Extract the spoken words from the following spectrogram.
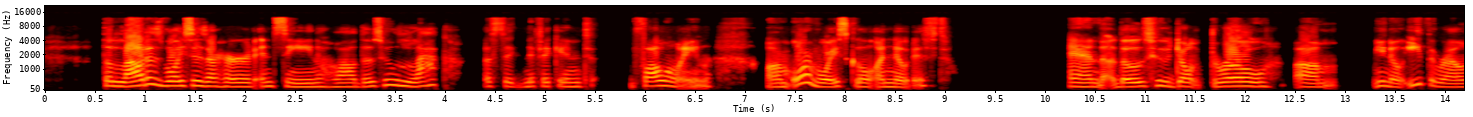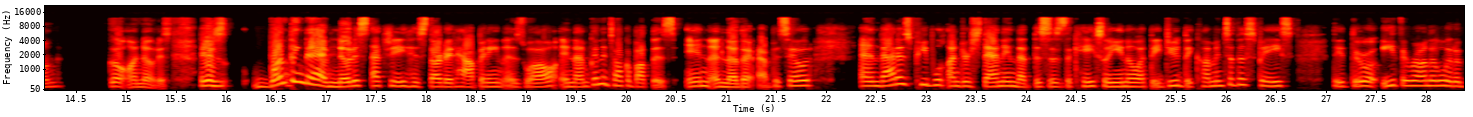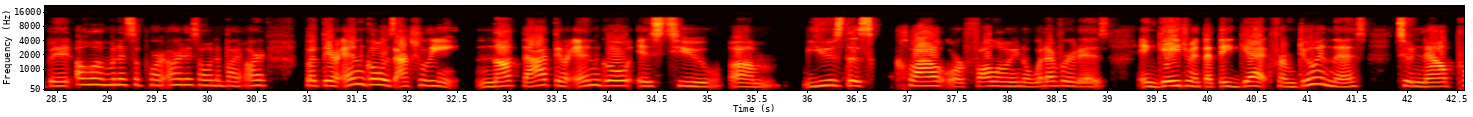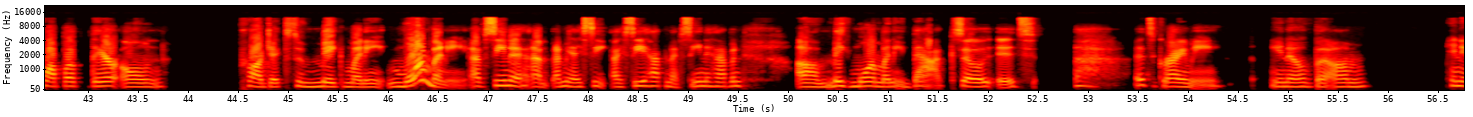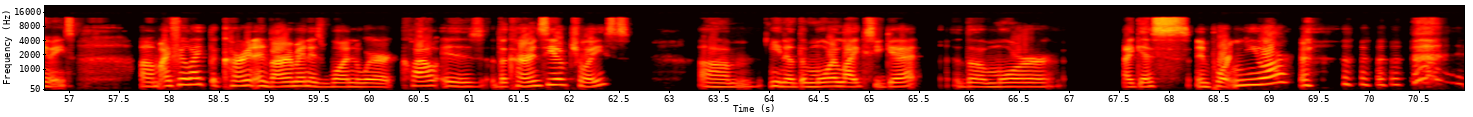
the loudest voices are heard and seen while those who lack a significant following um, or voice go unnoticed and those who don't throw um you know ETH around go unnoticed. There's one thing that i've noticed actually has started happening as well and i'm going to talk about this in another episode and that is people understanding that this is the case. So you know what they do? They come into the space they throw ETH around a little bit oh i'm going to support artists i want to buy art but their end goal is actually not that. Their end goal is to um use this clout or following or whatever it is engagement that they get from doing this to now prop up their own projects to make money more money. I've seen it i mean i see i see it happen i've seen it happen um make more money back. So it's uh, it's grimy you know but um anyways um i feel like the current environment is one where clout is the currency of choice. Um you know the more likes you get the more I guess important you are.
